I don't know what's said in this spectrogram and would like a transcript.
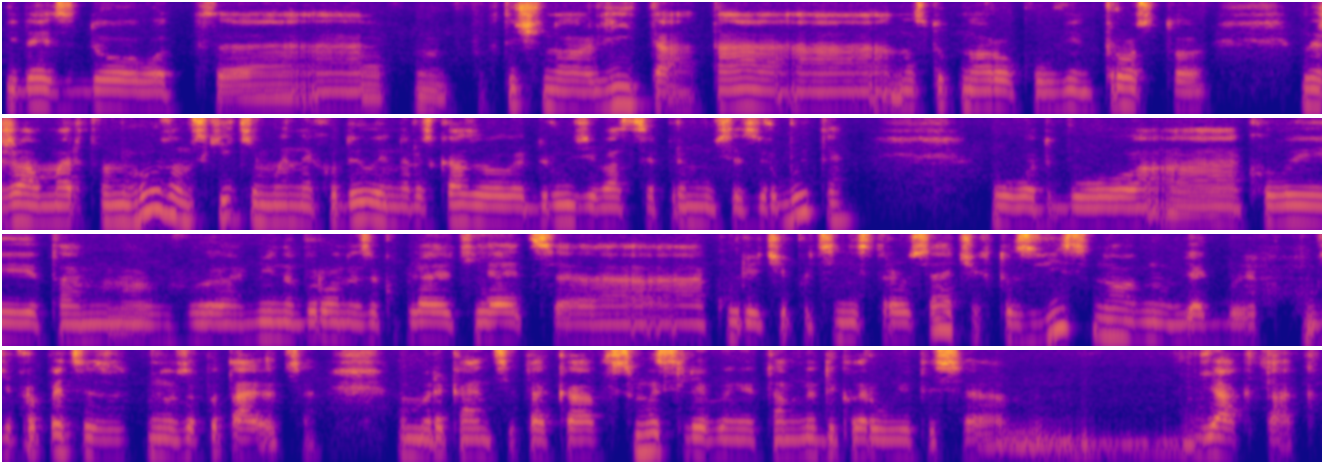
і десь до от, е, фактично літа та наступного року він просто лежав мертвим грузом, скільки ми не ходили і не розказували, друзі, вас це примусять зробити. От, Бо коли там в Міноборони закупляють яйця курячі по ціні страусячих, то звісно, ну якби європейці ну, запитаються американці, так а в смислі ви там не декларуєтеся, як так?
